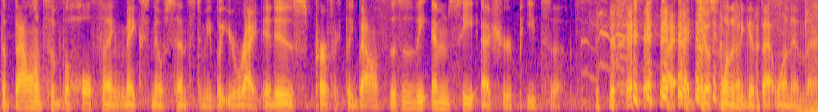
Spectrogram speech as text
the balance of the whole thing makes no sense to me. But you're right; it is perfectly balanced. This is the MC Escher pizza. I, I just wanted to get that one in there.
